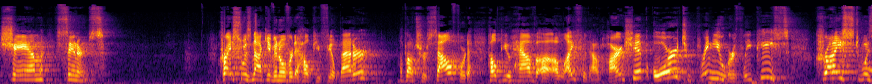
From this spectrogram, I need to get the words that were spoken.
sham sinners. Christ was not given over to help you feel better about yourself or to help you have a, life without hardship or to bring you earthly peace. Christ was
